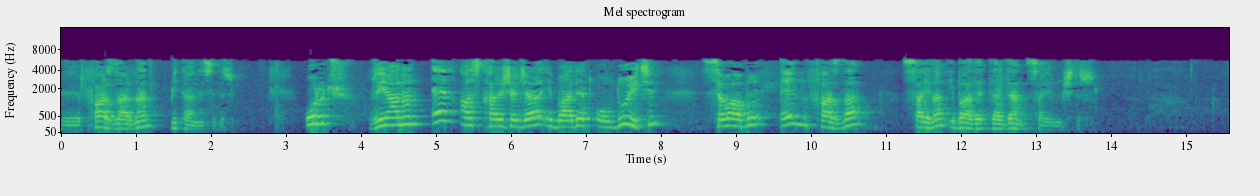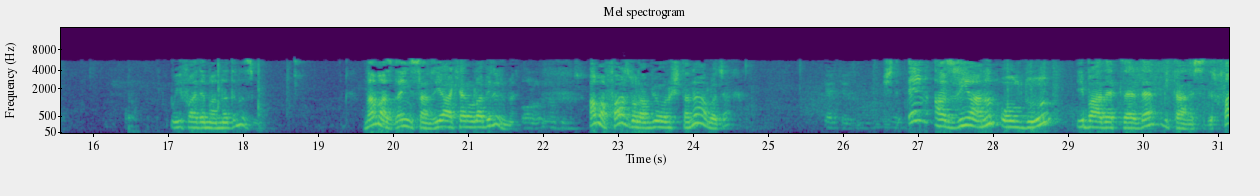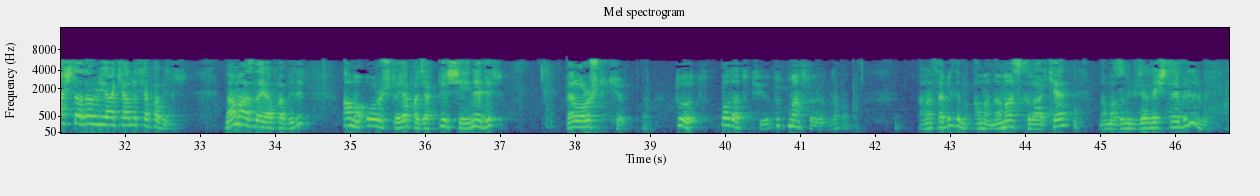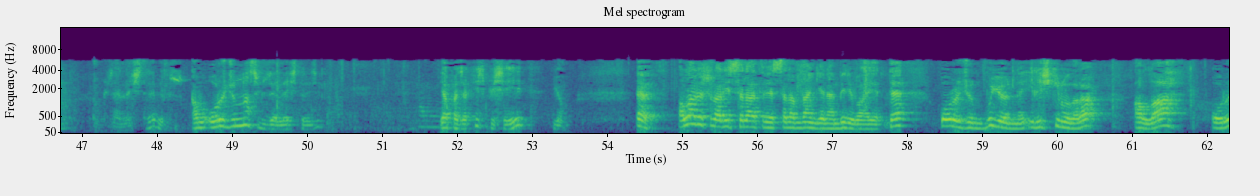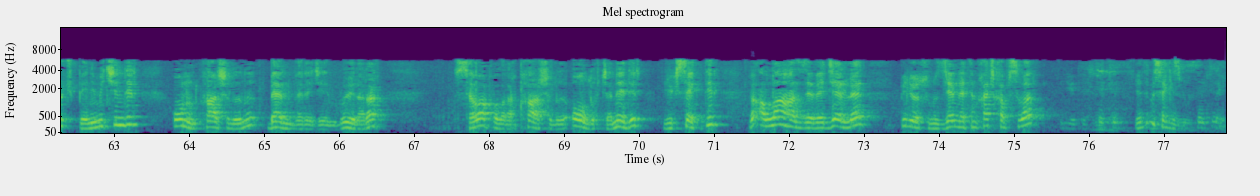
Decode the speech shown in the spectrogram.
e, farzlardan bir tanesidir. Oruç, riyanın en az karışacağı ibadet olduğu için sevabı en fazla sayılan ibadetlerden sayılmıştır. Bu ifademi anladınız mı? Namazda insan riyakar olabilir mi? Olur. Ama farz olan bir oruçta ne olacak? İşte en az riyanın olduğu ibadetlerden bir tanesidir. Haçta adam riyakarlık yapabilir. Namazda yapabilir. Ama oruçta yapacak bir şey nedir? Ben oruç tutuyorum. Tut. O da tutuyor. Tutmak zorunda. Anlatabildim mi? Ama namaz kılarken namazını güzelleştirebilir mi? Güzelleştirebilir. Ama orucunu nasıl güzelleştirecek? Yapacak hiçbir şeyi yok. Evet. Allah Resulü Aleyhisselatü Vesselam'dan gelen bir rivayette orucun bu yönüne ilişkin olarak Allah oruç benim içindir. Onun karşılığını ben vereceğim buyurarak sevap olarak karşılığı oldukça nedir? Yüksektir. Ve Allah Azze ve Celle biliyorsunuz cennetin kaç kapısı var? Sekiz. Yedi mi sekiz mi? Sekiz.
